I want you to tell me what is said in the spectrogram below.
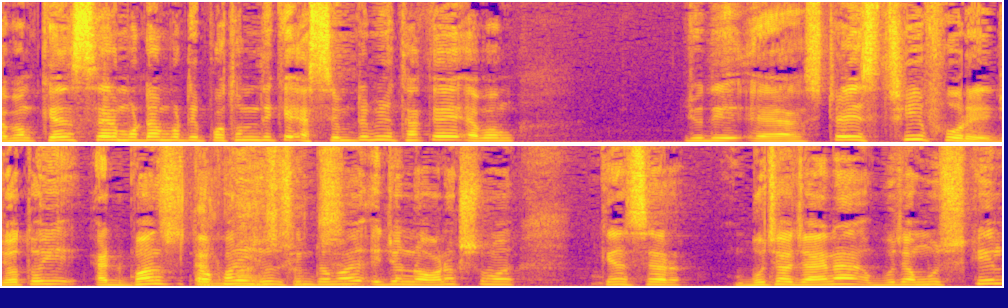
এবং ক্যান্সার মোটামুটি প্রথম দিকে অ্যাসিমটমি থাকে এবং যদি স্টেজ থ্রি ফোরে যতই অ্যাডভান্স তখনই শুধু সিমটম হয়। এই জন্য অনেক সময় ক্যান্সার বোঝা যায় না বোঝা মুশকিল।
